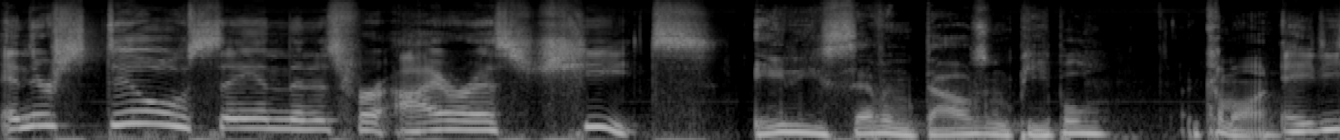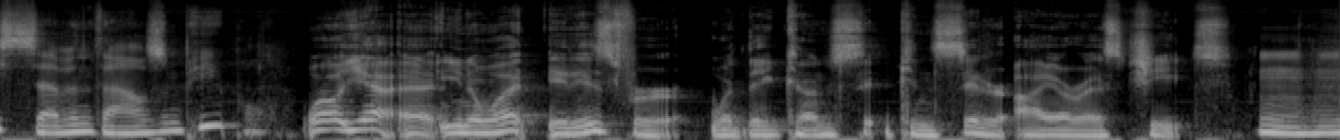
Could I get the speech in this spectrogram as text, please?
And they're still saying that it's for IRS cheats. Eighty-seven thousand people. Come on. 87,000 people. Well, yeah. Uh, you know what? It is for what they cons- consider IRS cheats. Mm-hmm.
